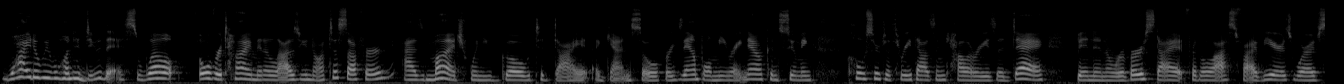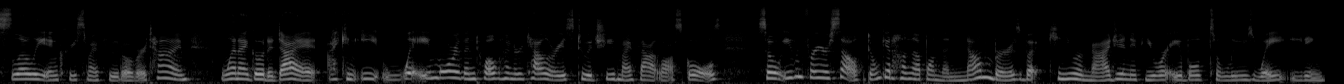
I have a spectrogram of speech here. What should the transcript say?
Why do we want to do this? Well, over time, it allows you not to suffer as much when you go to diet again. So, for example, me right now consuming closer to 3,000 calories a day, been in a reverse diet for the last five years where I've slowly increased my food over time. When I go to diet, I can eat way more than 1,200 calories to achieve my fat loss goals. So, even for yourself, don't get hung up on the numbers, but can you imagine if you were able to lose weight eating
